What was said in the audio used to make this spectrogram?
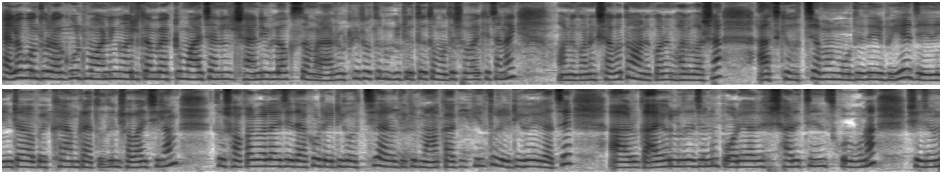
হ্যালো বন্ধুরা good morning welcome back to my channel Shiny Blogs. আমার আরও একটি নতুন ভিডিওতে তোমাদের সবাইকে জানাই অনেক অনেক স্বাগত অনেক অনেক ভালোবাসা। আজকে হচ্ছে আমার মোদিদের বিয়ে যে দিনটার অপেক্ষায় আমরা এতদিন সবাই ছিলাম। তো সকালবেলায় যে দেখো রেডি হচ্ছি আর ওদিকে মা কাকি কিন্তু রেডি হয়ে গেছে। আর গায়ে হলুদের জন্য পরে আর শাড়ি চেঞ্জ করব না সেই জন্য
